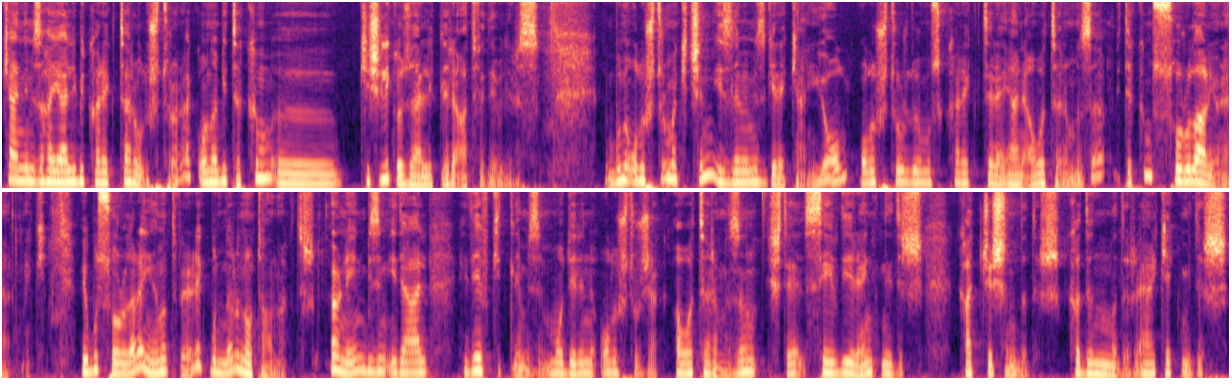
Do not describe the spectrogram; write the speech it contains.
kendimize hayali bir karakter oluşturarak ona bir takım e, kişilik özellikleri atfedebiliriz. Bunu oluşturmak için izlememiz gereken yol oluşturduğumuz karaktere yani avatarımıza bir takım sorular yöneltmek ve bu sorulara yanıt vererek bunları not almaktır. Örneğin bizim ideal hedef kitlemizin modelini oluşturacak avatarımızın işte sevdiği renk nedir? Kaç yaşındadır? Kadın mıdır? Erkek midir?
